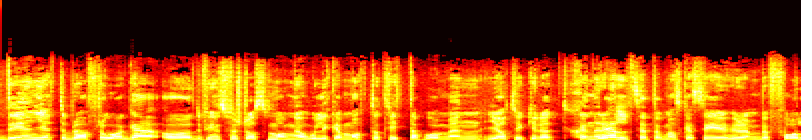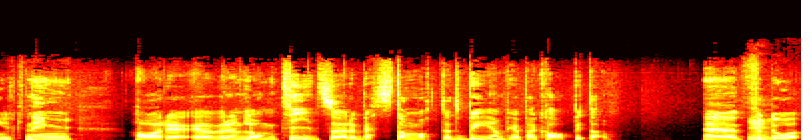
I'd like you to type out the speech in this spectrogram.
Det är en jättebra fråga och det finns förstås många olika mått att titta på men jag tycker att generellt sett om man ska se hur en befolkning har det över en lång tid så är det bästa måttet BNP per capita. Eh, för mm. då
